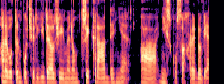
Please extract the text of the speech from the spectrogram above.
anebo ten počet jídel, že jíme jenom třikrát denně a nízkosacharidově.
